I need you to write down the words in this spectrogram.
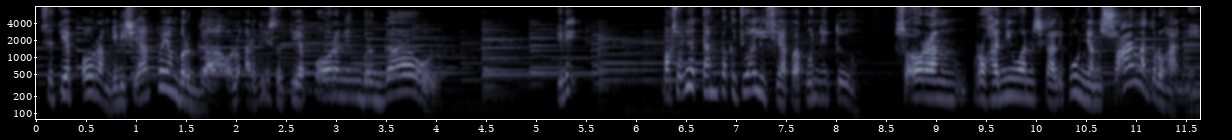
setiap orang. Jadi siapa yang bergaul artinya setiap orang yang bergaul. Jadi maksudnya tanpa kecuali siapa pun itu. Seorang rohaniwan sekalipun yang sangat rohani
